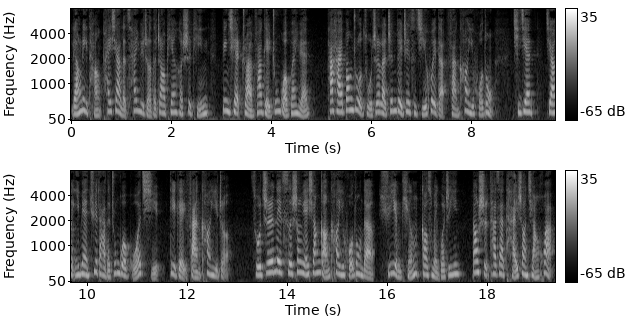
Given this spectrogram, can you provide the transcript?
梁立堂拍下了参与者的照片和视频，并且转发给中国官员。他还帮助组织了针对这次集会的反抗议活动，期间将一面巨大的中国国旗递给反抗议者。组织那次声援香港抗议活动的徐颖婷告诉美国之音，当时他在台上讲话，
